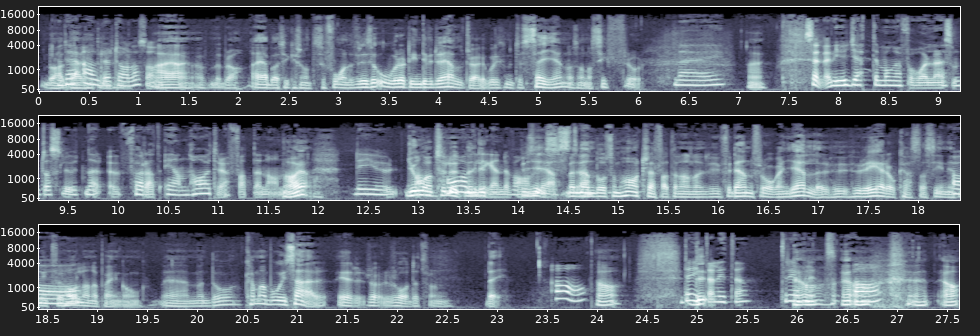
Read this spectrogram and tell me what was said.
Då, det har jag aldrig talas om. Nej, är bra. Nej, jag bara tycker sånt är så fånigt. För det är så oerhört individuellt tror jag. Det går liksom inte att säga några sådana siffror. Nej. Nej. Sen är det ju jättemånga förhållanden som tar slut när, för att en har träffat en annan. Ja, ja. Det är ju jo, absolut, men det, det vanligaste. Precis, men den då som har träffat en annan, för den frågan gäller. Hur, hur är det att kasta sig in i ett ja. nytt förhållande på en gång? Eh, men då kan man bo isär, är rådet från dig. Ja, ja. dejta det, lite. Trevligt. Ja, ja. ja.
